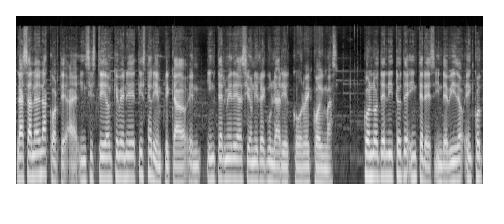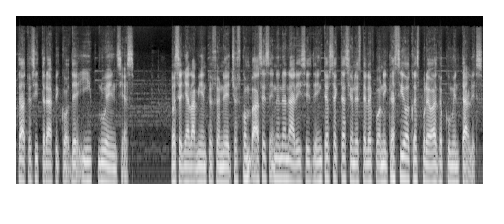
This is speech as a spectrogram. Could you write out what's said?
La sala de la Corte ha insistido en que Benedetti estaría implicado en intermediación irregular y el cobro de coimas, con los delitos de interés indebido en contratos y tráfico de influencias. Los señalamientos son hechos con bases en el análisis de interceptaciones telefónicas y otras pruebas documentales.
